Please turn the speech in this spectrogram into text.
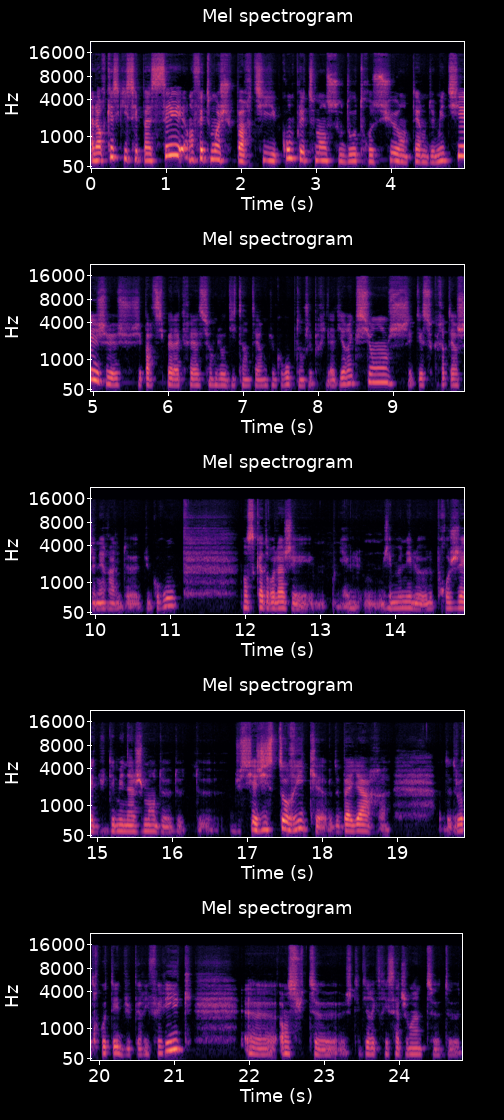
Alors, qu'est-ce qui s'est passé? En fait, moi, je suis partie complètement sous d'autres cieux en termes de métier. J'ai participé à la création de l'audit interne du groupe dont j'ai pris la direction. J'étais secrétaire générale du groupe. Dans ce cadre-là, j'ai mené le, projet du déménagement du siège historique de Bayard de, l'autre côté du périphérique. Euh, ensuite, euh, j'étais directrice adjointe de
